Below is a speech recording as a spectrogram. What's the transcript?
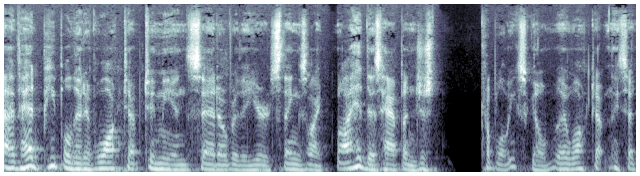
I've had people that have walked up to me and said over the years things like, "Well, I had this happen just a couple of weeks ago." They walked up and they said,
